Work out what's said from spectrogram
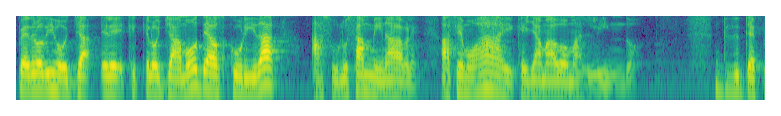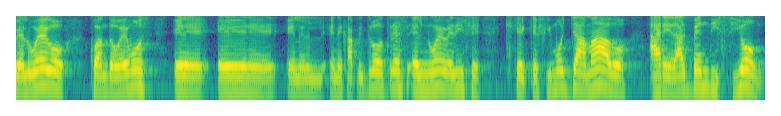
Pedro dijo ya, que, que lo llamó de la oscuridad a su luz admirable. Hacemos, ay, qué llamado más lindo. Después luego, cuando vemos en el, capítulo 3, el 9 dice que, fuimos llamados a heredar bendición.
